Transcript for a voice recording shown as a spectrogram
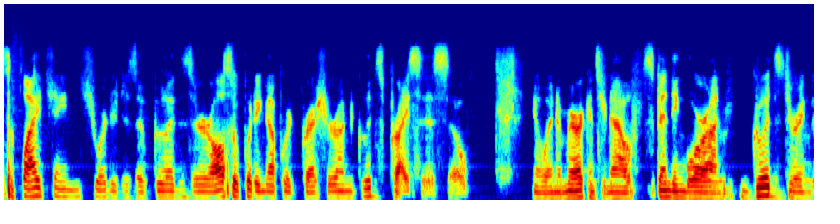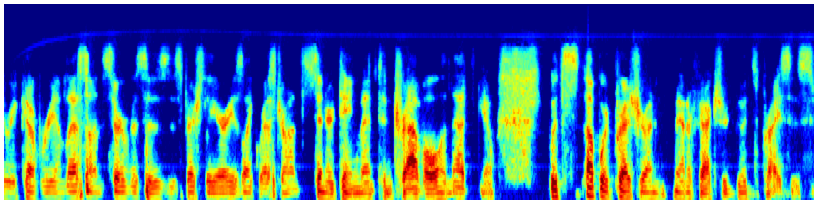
supply chain shortages of goods are also putting upward pressure on goods prices. So you know, when Americans are now spending more on goods during the recovery and less on services, especially areas like restaurants, entertainment, and travel, and that you know puts upward pressure on manufactured goods prices.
